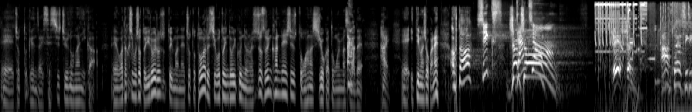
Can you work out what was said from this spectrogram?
えーちょっと現在接種中の何か、えー私もちょっといろいろちょっと今ねちょっととある仕事に取り組んでおりましてちょっとそれに関連してちょっとお話ししようかと思いますので。はい、えー行ってみましょうかね。アフターシックスジャンクションン After Six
